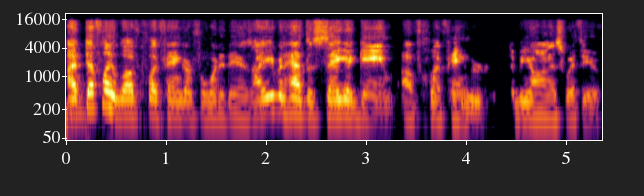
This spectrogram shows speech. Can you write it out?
I definitely love Cliffhanger for what it is. I even had the Sega game of Cliffhanger, to be honest with you.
